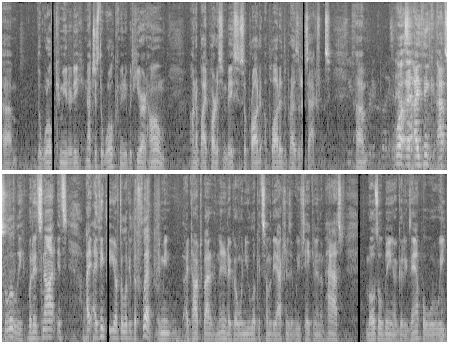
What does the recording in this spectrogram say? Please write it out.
um, the world community, not just the world community, but here at home, on a bipartisan basis, applaud, applauded the president's actions. You Um, unpredictability as an well, asset? I, I think absolutely, but it's not. It's. I, I think that you have to look at the flip. I mean, I talked about it a minute ago. When you look at some of the actions that we've taken in the past, Mosul being a good example, where we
